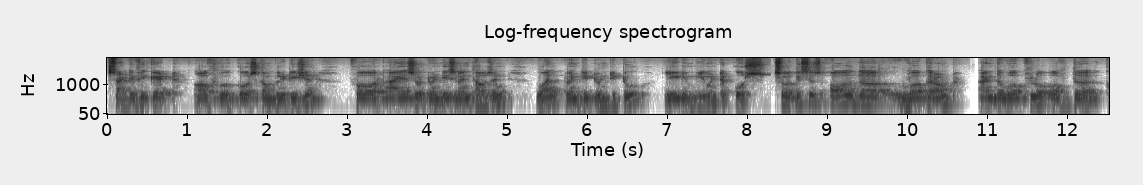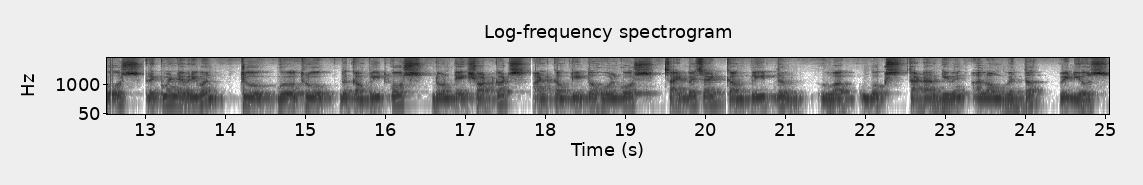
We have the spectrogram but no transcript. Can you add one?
certificate of course completion for ISO 27001 2022 lead implementer course. So this is all the workaround and the workflow of the course. Recommend everyone to go through the complete course. Don't take shortcuts and complete the whole course side by side. Complete the workbooks that are given along with the videos.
